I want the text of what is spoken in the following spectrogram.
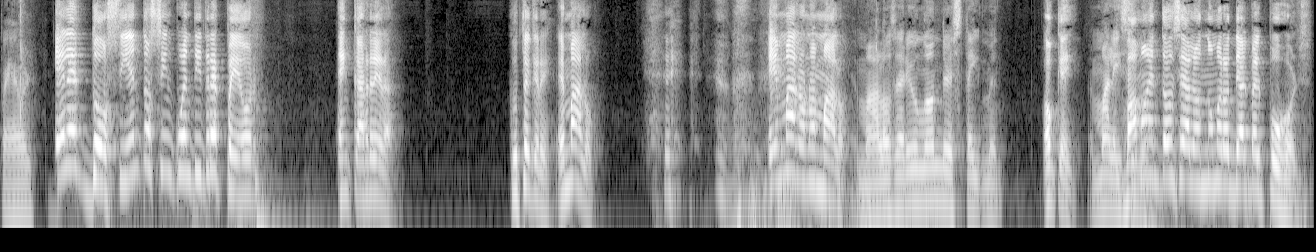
Peor. Él es 253 peor en carrera. ¿Qué usted cree? ¿Es malo? ¿Es malo o no es malo? Malo sería un understatement. Ok. Es malísimo. Vamos entonces a los números de Albert Pujols.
